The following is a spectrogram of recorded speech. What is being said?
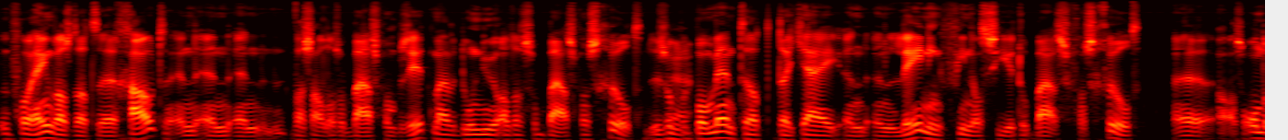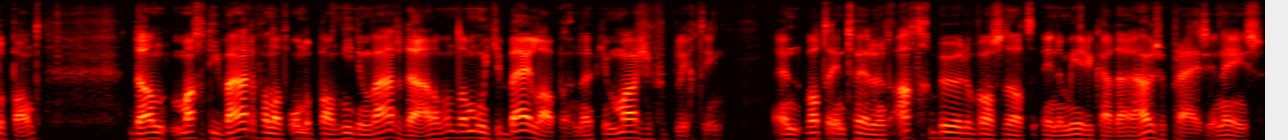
voorheen was dat uh, goud en, en, en was alles op basis van bezit, maar we doen nu alles op basis van schuld. Dus op het moment dat, dat jij een, een lening financiert op basis van schuld uh, als onderpand, dan mag die waarde van dat onderpand niet in waarde dalen, want dan moet je bijlappen. Dan heb je een margeverplichting. En wat er in 2008 gebeurde, was dat in Amerika de huizenprijzen ineens,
